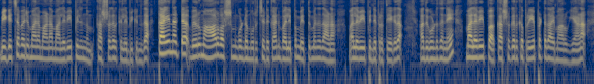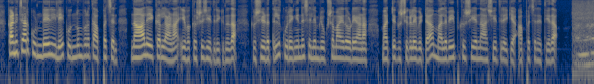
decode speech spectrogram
മികച്ച വരുമാനമാണ് മലവേപ്പിൽ നിന്നും കർഷകർക്ക് ലഭിക്കുന്നത്. തൈ നട്ട് വെറും ആറു വർഷം കൊണ്ട് മുറിച്ചെടുക്കാൻ വലിപ്പം എത്തുമെന്നതാണ് മലവേപ്പിന്റെ പ്രത്യേകത. അതുകൊണ്ടുതന്നെ മലവേപ്പ് കർഷകർക്ക് പ്രിയപ്പെട്ടതായി മാറുകയാണ്. കണിച്ചാർ കുണ്ടേരിയിലെ കുന്നുംപുറത്ത് അപ്പച്ചൻ നാലേക്കറിലാണ് ഇവ കൃഷി ചെയ്തിരിക്കുന്നത്. കൃഷിയിടത്തിൽ കുരങ്ങിന്റെ ശല്യം രൂക്ഷമായതോടെയാണ് മറ്റ് കൃഷികളെ വിട്ട് മലവേപ്പ് കൃഷി എന്ന ആശയത്തിലേക്ക് അപ്പച്ചൻ എത്തിയത്. അങ്ങനെ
